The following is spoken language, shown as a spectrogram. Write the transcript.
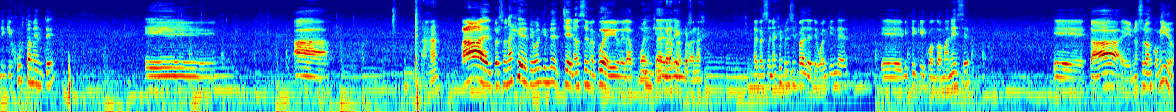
de que justamente eh, a Ajá. Ah, el personaje de The Walking Dead. Che, no se me puede ir de la Bueno, es punta que no de conozco los personajes. El personaje principal de The Walking Dead, eh, viste que cuando amanece, eh, está, eh, no se lo han comido,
